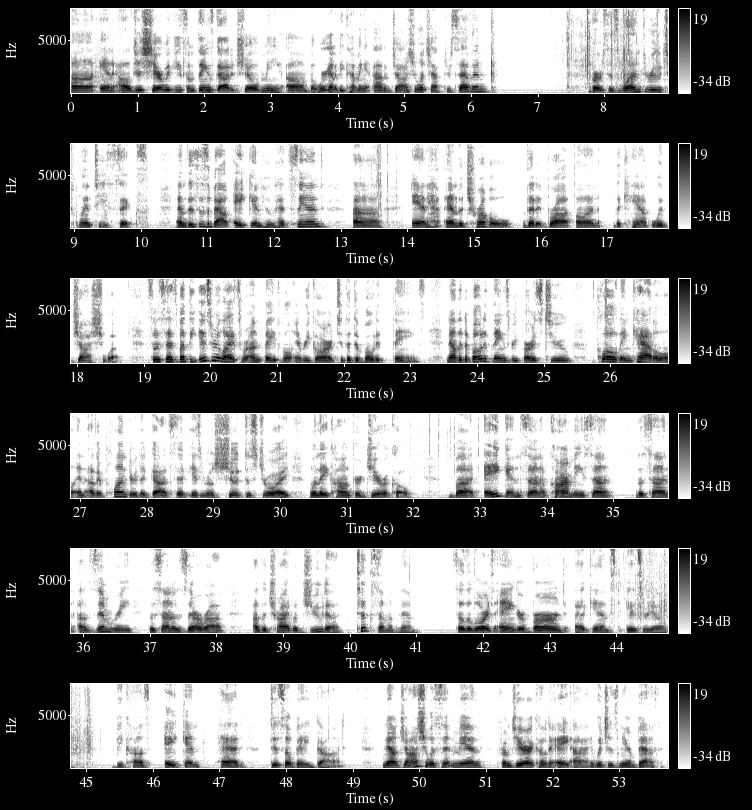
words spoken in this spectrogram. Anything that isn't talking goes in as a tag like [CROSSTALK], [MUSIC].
Uh, and I'll just share with you some things God had showed me. Um, but we're going to be coming out of Joshua chapter 7, verses 1 through 26. And this is about Achan who had sinned uh, and, and the trouble that it brought on the camp with Joshua. So it says, But the Israelites were unfaithful in regard to the devoted things. Now, the devoted things refers to clothing, cattle, and other plunder that God said Israel should destroy when they conquered Jericho. But Achan, son of Carmi, son, the son of Zimri, the son of Zerah, of the tribe of Judah, took some of them. So the Lord's anger burned against Israel because Achan had disobeyed God. Now Joshua sent men from Jericho to Ai, which is near Beth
